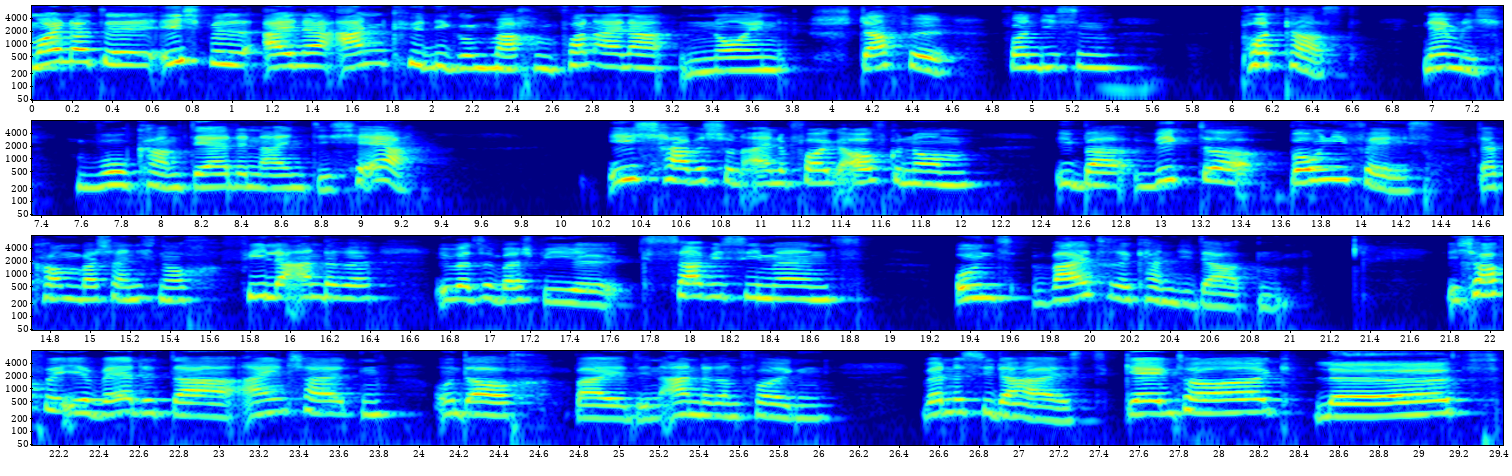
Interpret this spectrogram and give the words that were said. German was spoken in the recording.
Moin Leute, ich will eine Ankündigung machen von einer neuen Staffel von diesem Podcast. Nämlich, wo kam der denn eigentlich her? Ich habe schon eine Folge aufgenommen über Victor Boniface. Da kommen wahrscheinlich noch viele andere über zum Beispiel Xavi Siemens und weitere Kandidaten. Ich hoffe, ihr werdet da einschalten und auch bei den anderen Folgen, wenn es wieder heißt Game Talk, let's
